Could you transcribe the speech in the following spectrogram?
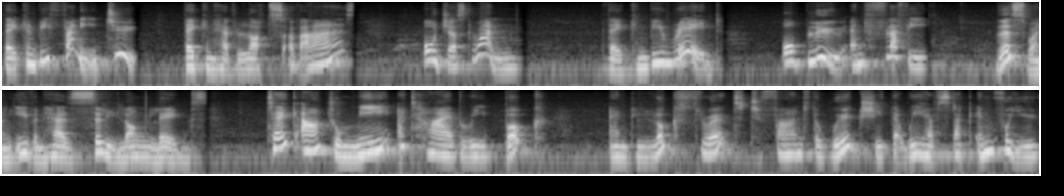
they can be funny too. They can have lots of eyes or just one. They can be red or blue and fluffy. This one even has silly long legs. Take out your Me at Highbury book and look through it to find the worksheet that we have stuck in for you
